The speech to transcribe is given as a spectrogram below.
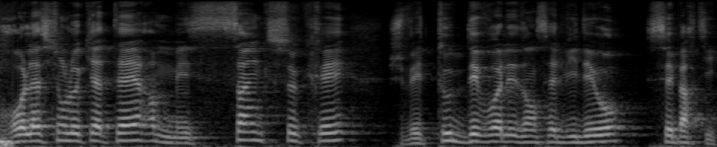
Relations locataires, mes 5 secrets, je vais tout dévoiler dans cette vidéo. C'est parti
